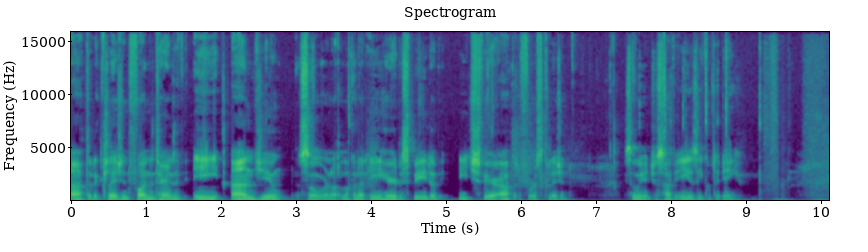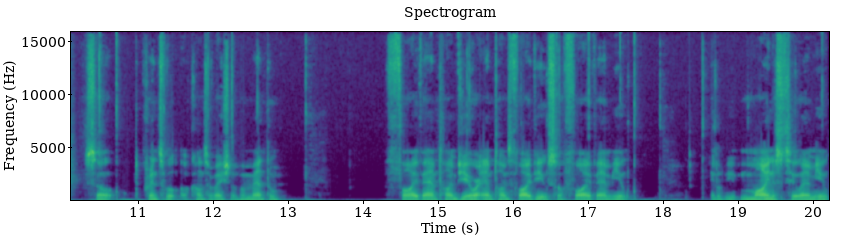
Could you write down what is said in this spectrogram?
after the collision, find in terms of E and U. So we're not looking at E here, the speed of each sphere after the first collision. So we just have E is equal to E. So the principle of conservation of momentum 5m times u or m times 5u so 5mu it'll be minus 2mu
